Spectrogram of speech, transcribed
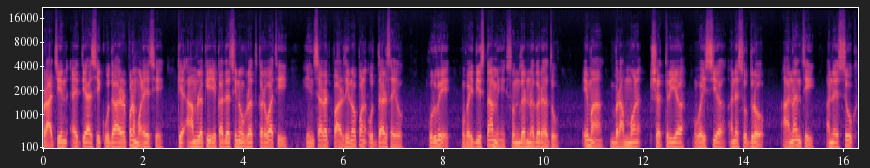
પ્રાચીન ઐતિહાસિક ઉદાહરણ પણ મળે છે કે આમલકી એકાદશીનું વ્રત કરવાથી હિંસારત પારધીનો પણ ઉદ્ધાર થયો. પૂર્વે વૈદિશ નામે સુંદર નગર હતું. એમાં બ્રાહ્મણ, ક્ષત્રિય, વૈશ્ય અને શૂદ્રો આનંદથી અને સુખ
